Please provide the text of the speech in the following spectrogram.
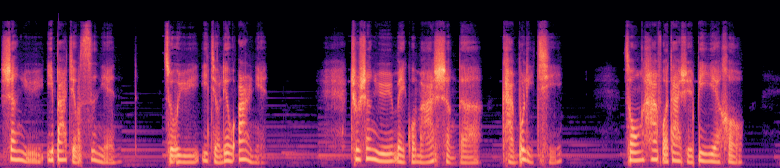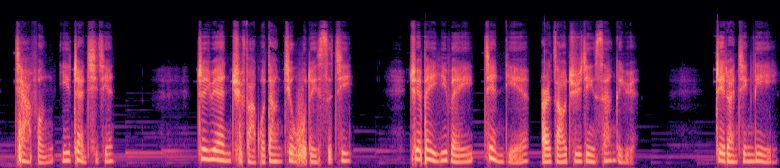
生于一八九四年，卒于一九六二年。出生于美国麻省的坎布里奇。从哈佛大学毕业后，恰逢一战期间，志愿去法国当救护队司机，却被疑为间谍而遭拘禁三个月。这段经历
